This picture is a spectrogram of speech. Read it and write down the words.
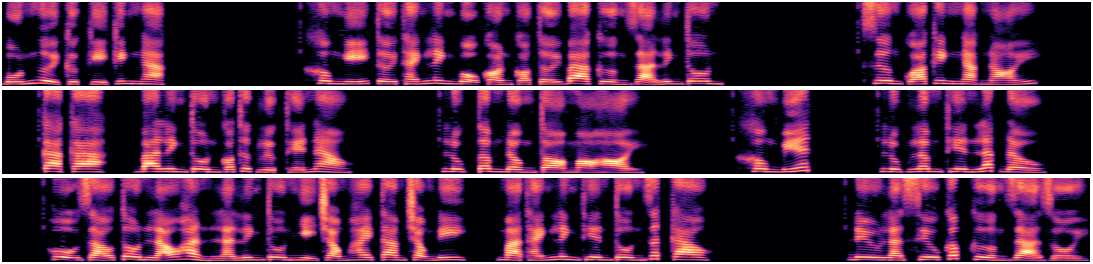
bốn người cực kỳ kinh ngạc. Không nghĩ tới thánh linh bộ còn có tới ba cường giả linh tôn. Dương quá kinh ngạc nói. Ca ca, ba linh tôn có thực lực thế nào? Lục tâm đồng tò mò hỏi. Không biết. Lục lâm thiên lắc đầu. Hộ giáo tôn lão hẳn là linh tôn nhị trọng hay tam trọng đi, mà thánh linh thiên tôn rất cao. Đều là siêu cấp cường giả rồi.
